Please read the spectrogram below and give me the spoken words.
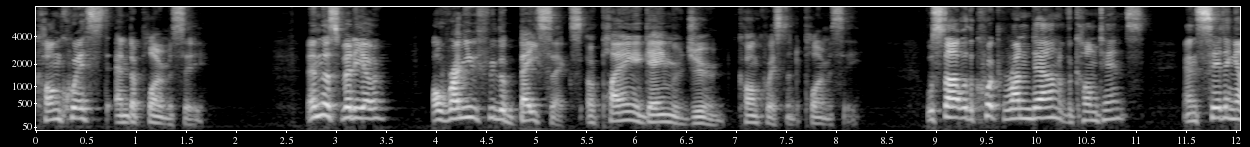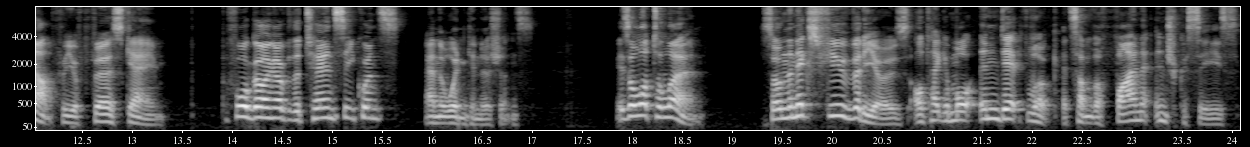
Conquest and Diplomacy. In this video, I'll run you through the basics of playing a game of Dune, Conquest and Diplomacy. We'll start with a quick rundown of the contents and setting up for your first game, before going over the turn sequence and the win conditions. There's a lot to learn, so in the next few videos, I'll take a more in-depth look at some of the finer intricacies.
